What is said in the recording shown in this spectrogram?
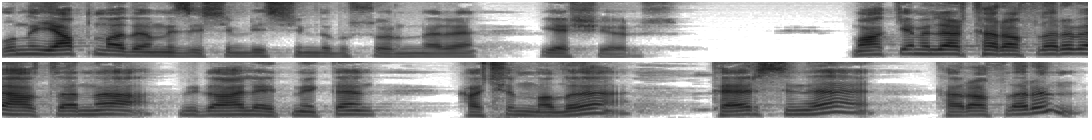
Bunu yapmadığımız için biz şimdi bu sorunları yaşıyoruz. Mahkemeler tarafları ve haklarına müdahale etmekten kaçınmalı. Tersine tarafların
